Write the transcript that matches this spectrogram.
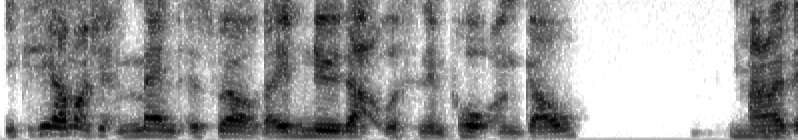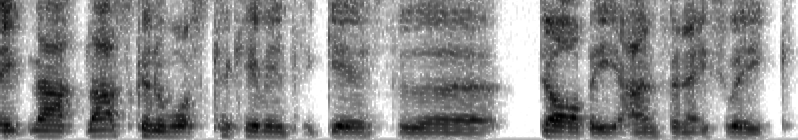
you can see how much it meant as well. They knew that was an important goal, Mm. and I think that that's going to what's kick him into gear for the derby and for next week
